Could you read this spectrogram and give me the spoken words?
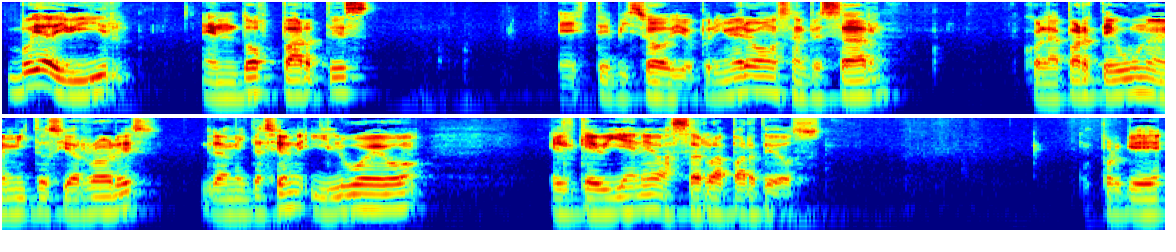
voy a dividir en dos partes este episodio. Primero vamos a empezar con la parte 1 de mitos y errores de la meditación y luego el que viene va a ser la parte 2. Porque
